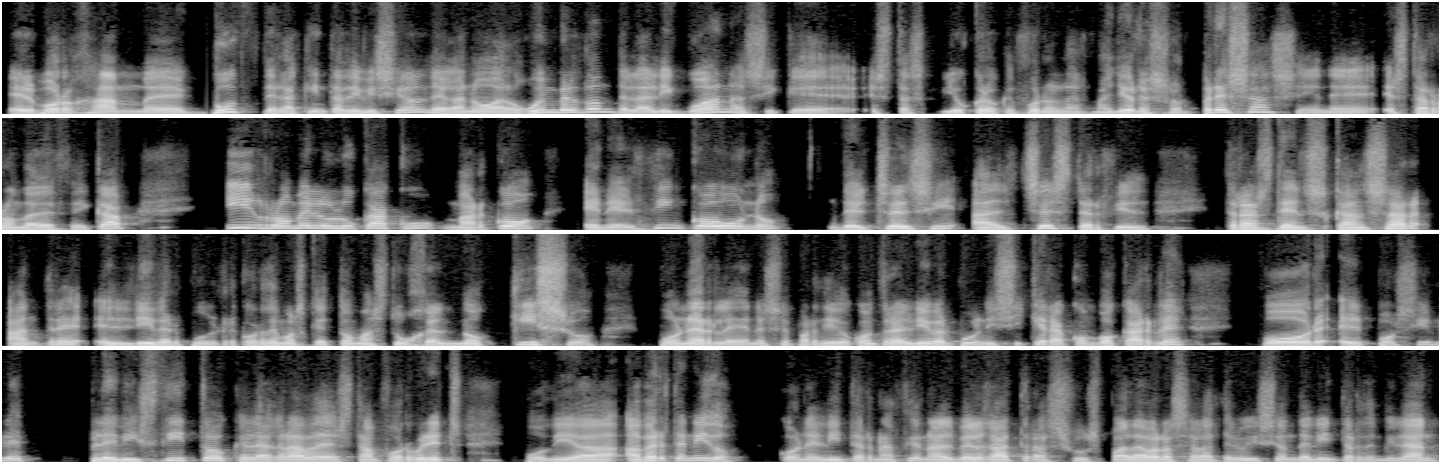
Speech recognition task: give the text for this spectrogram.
El Borham eh, Booth de la quinta división le ganó al Wimbledon de la League One, así que estas yo creo fueron las mayores sorpresas en eh, esta ronda de FA Cup. Y Romelu Lukaku marcó en el 5-1 del Chelsea al Chesterfield tras descansar ante el Liverpool. Recordemos que Thomas Tuchel no quiso ponerle en ese partido contra el Liverpool, ni siquiera convocarle por el posible plebiscito que la grada de Stamford Bridge podía haber tenido con el internacional belga tras sus palabras a la televisión del Inter de Milán.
